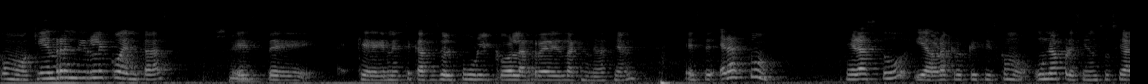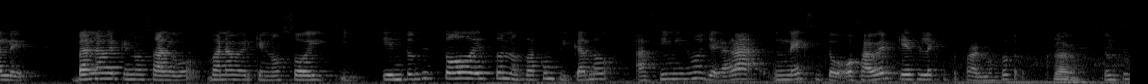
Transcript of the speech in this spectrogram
como a quién rendirle cuentas, sí. este, que en este caso es el público, las redes, la generación, este, eras tú, eras tú y ahora creo que sí es como una presión social de van a ver que no salgo, van a ver que no soy y, y entonces todo esto nos va complicando a sí mismo llegar a un éxito o saber qué es el éxito para nosotros. Claro. Entonces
